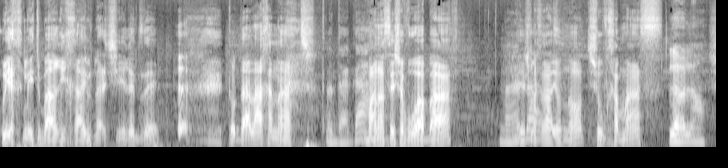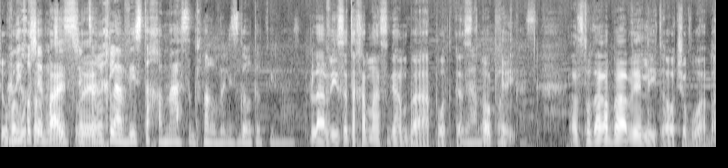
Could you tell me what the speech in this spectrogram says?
הוא יחליט בעריכה אם להשאיר את זה. תודה לך, ענת. תודה גם. מה נעשה שבוע הבא? יש לך רעיונות? שוב חמאס? לא, לא. שוב ערוץ 14? אני חושבת שצריך להביס את החמאס כבר ולסגור את הפינה הזאת. להביס את החמאס גם בפודקאסט. גם אוקיי. בפודקאסט. אז תודה רבה ולהתראות שבוע הבא.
